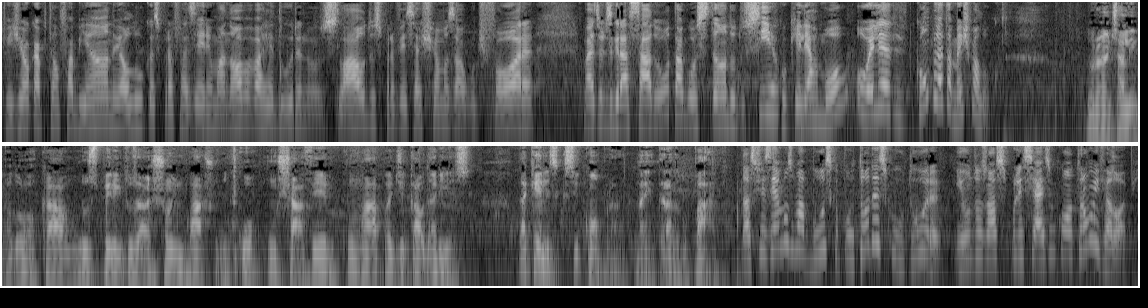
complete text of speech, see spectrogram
Pedi ao capitão Fabiano e ao Lucas para fazerem uma nova varredura nos laudos para ver se achamos algo de fora. Mas o desgraçado ou tá gostando do circo que ele armou, ou ele é completamente maluco. Durante a limpa do local, um dos peritos achou embaixo do corpo um chaveiro com mapa de caudarias. Daqueles que se compra na entrada do parque. Nós fizemos uma busca por toda a escultura e um dos nossos policiais encontrou um envelope.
